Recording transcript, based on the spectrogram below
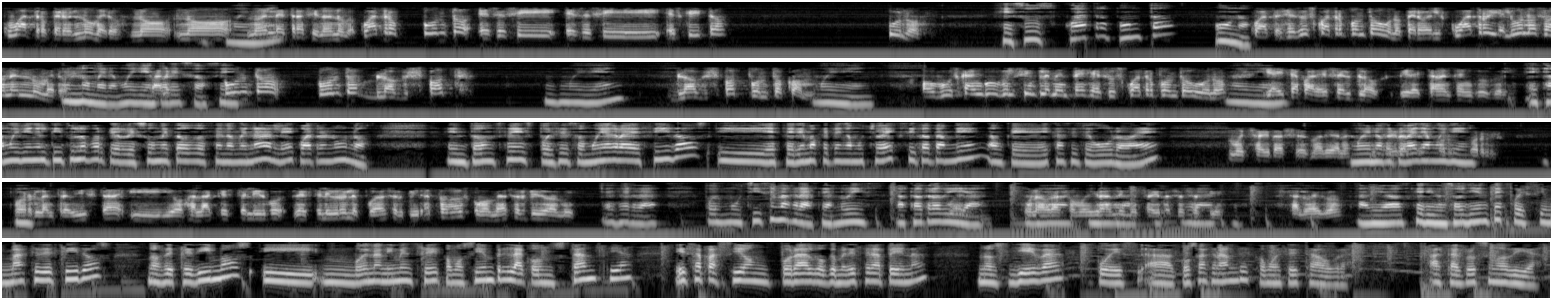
cuatro, pero el número, no no no en letras sino el número. Cuatro punto ese sí ese sí escrito uno. Jesús cuatro punto uno. Jesús 4.1, pero el 4 y el 1 son en número. En número, muy bien, por eso, sí. Punto, punto blogspot. Muy bien blogspot.com. Muy bien. O busca en Google simplemente Jesús 4.1 y ahí te aparece el blog directamente en Google. Está muy bien el título porque resume todo fenomenal, ¿eh? 4 en 1. Entonces, pues eso, muy agradecidos y esperemos que tenga mucho éxito también, aunque es casi seguro, ¿eh? Muchas gracias, Mariana. Bueno, que te vaya muy bien por la entrevista y ojalá que este libro, este libro le pueda servir a todos como me ha servido a mí. Es verdad. Pues muchísimas gracias, Luis. Hasta otro día. un abrazo muy grande y muchas gracias, a ti. Hasta luego. Adiós, queridos oyentes. Pues sin más que deciros, nos despedimos y mm, bueno, anímense, como siempre, la constancia, esa pasión por algo que merece la pena, nos lleva pues a cosas grandes como es esta obra. Hasta el próximo día.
